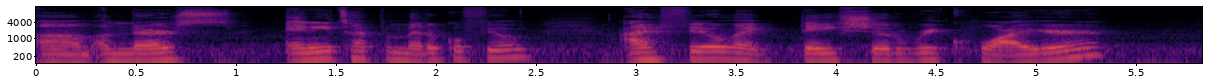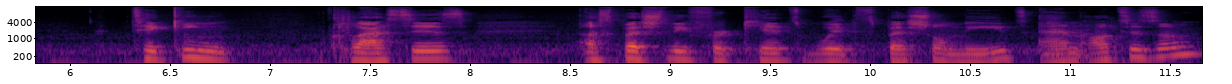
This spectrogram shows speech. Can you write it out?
um, a nurse, any type of medical field, I feel like they should require taking classes, especially for kids with special needs and autism.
